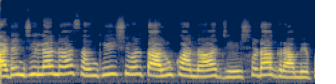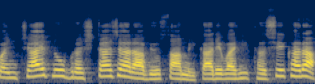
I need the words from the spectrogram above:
પાટણ જિલ્લાના શંખેશ્વર તાલુકાના જેસડા ગ્રામ્ય પંચાયતનો ભ્રષ્ટાચાર આવ્યો સામે કાર્યવાહી થશે ખરા.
